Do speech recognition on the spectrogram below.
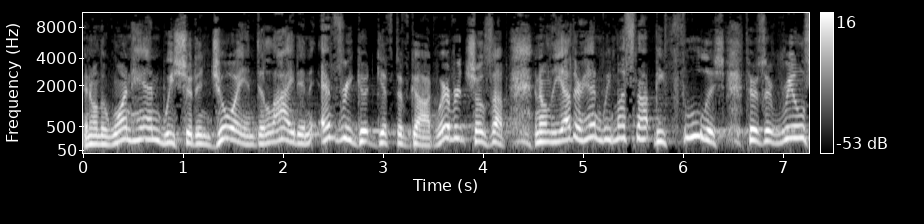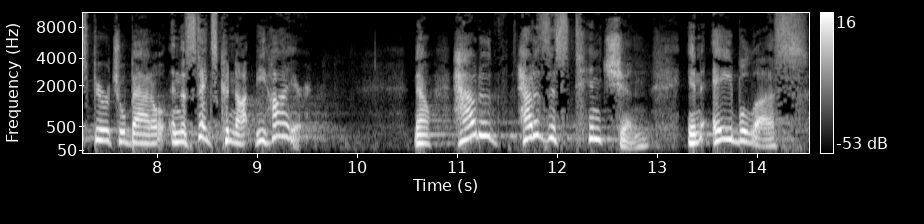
And on the one hand, we should enjoy and delight in every good gift of God, wherever it shows up. And on the other hand, we must not be foolish. There's a real spiritual battle, and the stakes could not be higher. Now, how, do, how does this tension enable us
